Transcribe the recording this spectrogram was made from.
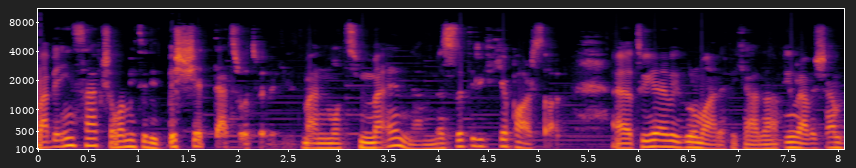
و به این سبک شما می‌تونید به شدت رتبه بگیرید. من مطمئنم مثل trick ی که پارسال توی ویرگول معرفی کردم. این روشم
